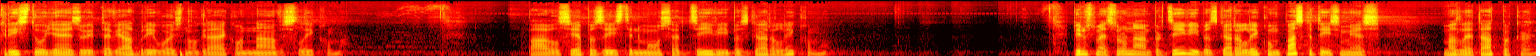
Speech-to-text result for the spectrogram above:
Kristu Jēzu ir tevi atbrīvojis no grēka un nāves likuma. Pāvils iepazīstina mūs ar dzīvības gara likumu. Pirms mēs runājam par dzīvības gara likumu, paskatīsimies mazliet atpakaļ.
